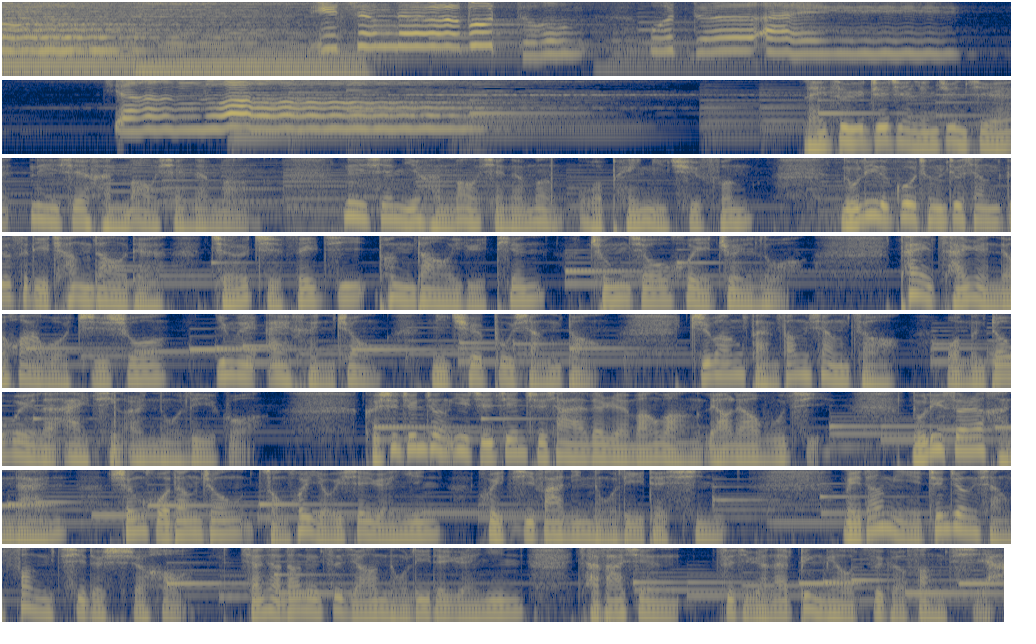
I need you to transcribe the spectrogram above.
我的爱已降落。来自于 J J 林俊杰那些很冒险的梦，那些你很冒险的梦，我陪你去疯。努力的过程就像歌词里唱到的：折纸飞机碰到雨天，终究会坠落。太残忍的话我直说，因为爱很重，你却不想懂。直往反方向走，我们都为了爱情而努力过。可是真正一直坚持下来的人，往往寥寥无几。努力虽然很难，生活当中总会有一些原因会激发你努力的心。每当你真正想放弃的时候，想想当年自己要努力的原因，才发现自己原来并没有资格放弃啊！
